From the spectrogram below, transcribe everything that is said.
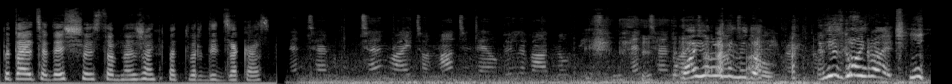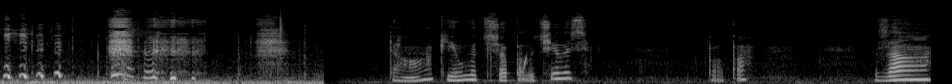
Питається десь щось там нажати, підтвердити заказ. Then turn, turn right on Martindale Boulevard Northeast. Then turn right Why you're on in the middle? And he's going right. Так, і от що вийшло. Папа. За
